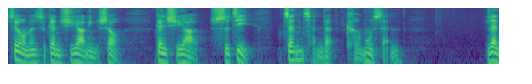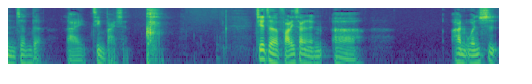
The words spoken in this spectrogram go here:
所以，我们是更需要领受，更需要实际、真诚的渴慕神，认真的来敬拜神。接着，法利赛人呃和文士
